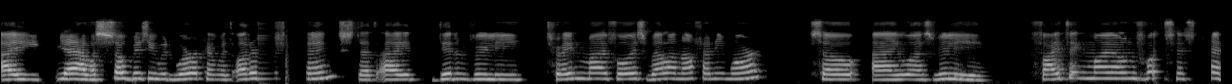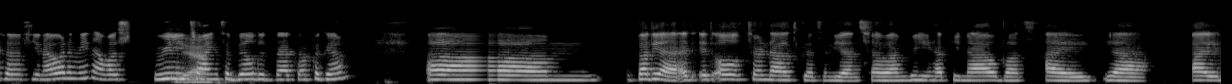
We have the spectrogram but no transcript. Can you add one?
I yeah, I was so busy with work and with other things that I didn't really train my voice well enough anymore. So I was really fighting my own voice instead of, you know what I mean? I was really Yeah. trying to build it back up again. Um, but yeah, it, it all turned out good in the end. So I'm really happy now. But I, yeah, I,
